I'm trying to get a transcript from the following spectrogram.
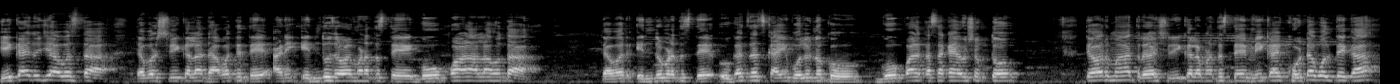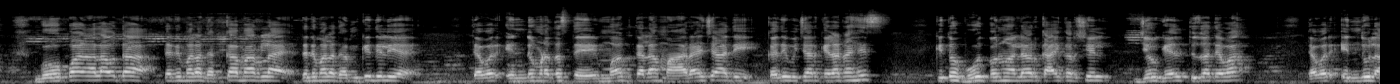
ही काय तुझी अवस्था? त्यावर श्रीकला धावत येते आणि इंदू जवळ म्हणत असते गोपाळ आला होता. त्यावर इंदू म्हणत असते उगाच काही बोलू नको. गोपाळ कसा काय येऊ शकतो? त्यावर मात्र श्रीकला म्हणत असते मी काय खोटं बोलते का? गोपाळ आला होता त्याने मला धक्का मारलाय त्याने मला धमकी दिली आहे. त्यावर इंदू म्हणत असते मग त्याला मारायच्या आधी कधी विचार केला नाहीस? की तो भूत बनून आल्यावर काय करशील? जीव घेल तुझा तेव्हा? त्यावर इंदूला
